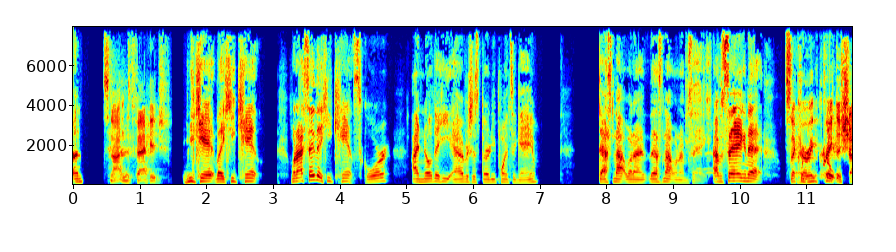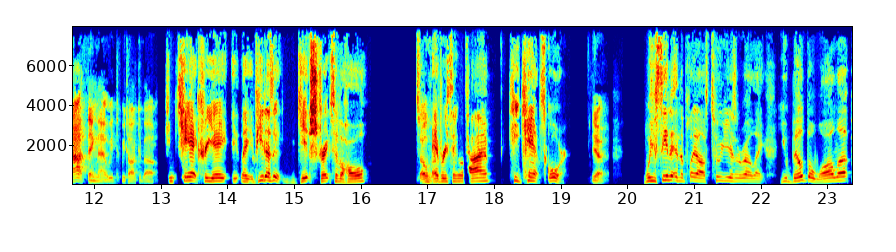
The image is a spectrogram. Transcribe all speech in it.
done. It's not in his package. He can't like he can't when I say that he can't score, I know that he averages 30 points a game. That's not what I that's not what I'm saying. I'm saying that it's the create, create the shot thing that we we talked about. He can't create like if he doesn't get straight to the hole it's over. every single time, he can't score. Yeah. We've seen it in the playoffs two years in a row. Like you build the wall up,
